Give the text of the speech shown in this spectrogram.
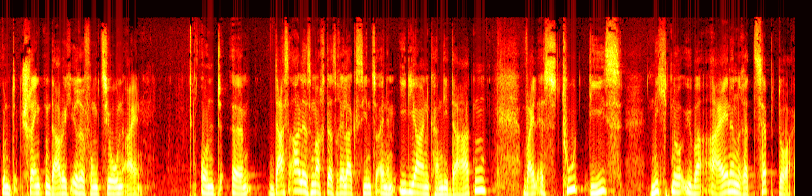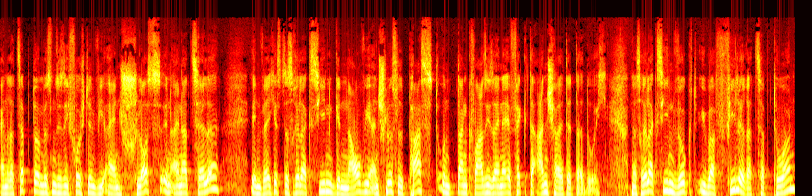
und schränken dadurch ihre Funktion ein. Und ähm, das alles macht das Relaxin zu einem idealen Kandidaten, weil es tut dies nicht nur über einen Rezeptor. Ein Rezeptor müssen Sie sich vorstellen wie ein Schloss in einer Zelle, in welches das Relaxin genau wie ein Schlüssel passt und dann quasi seine Effekte anschaltet dadurch. Das Relaxin wirkt über viele Rezeptoren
